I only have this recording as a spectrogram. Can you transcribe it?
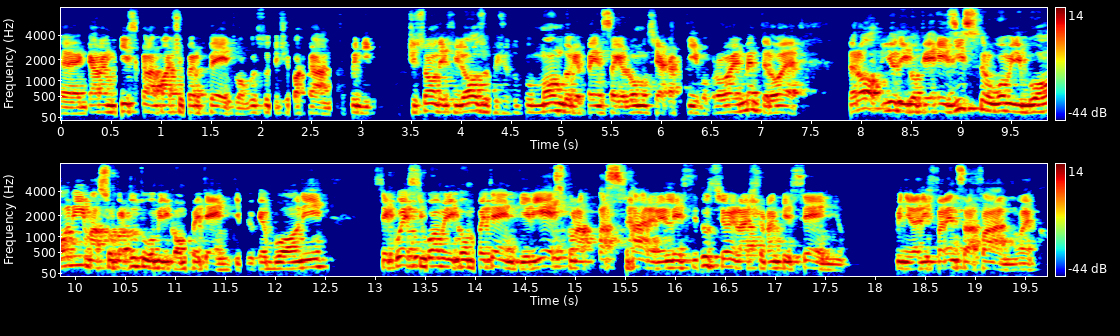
eh, garantisca la pace perpetua, questo diceva Kant. Quindi ci sono dei filosofi, c'è tutto un mondo che pensa che l'uomo sia cattivo, probabilmente lo è, però io dico che esistono uomini buoni, ma soprattutto uomini competenti, più che buoni. Se questi uomini competenti riescono a passare nelle istituzioni, lasciano anche il segno. Quindi la differenza la fanno, ecco.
